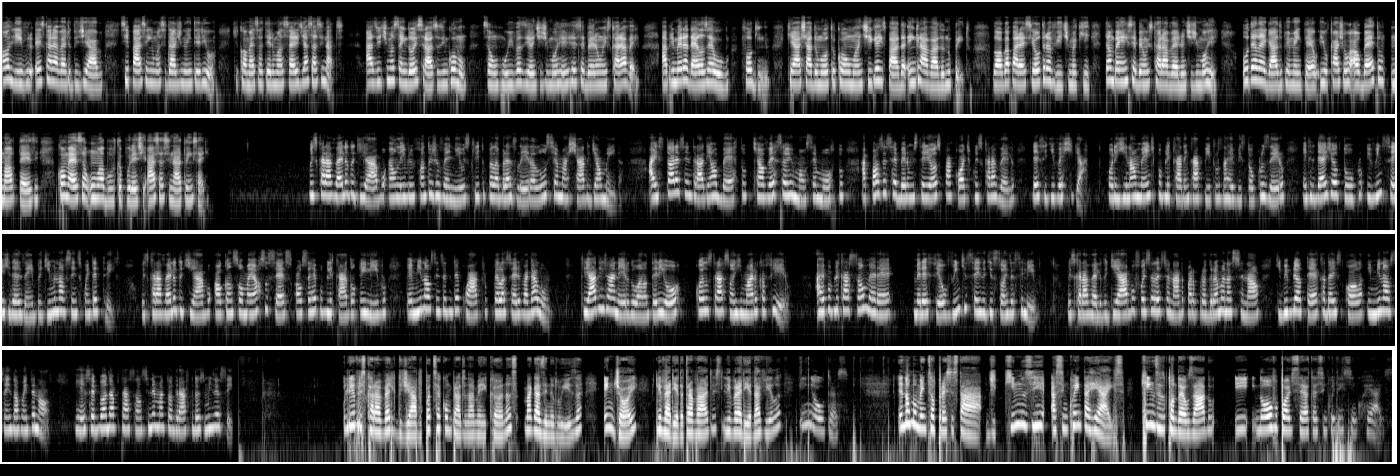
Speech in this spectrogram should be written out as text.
O livro Escaravelho do Diabo se passa em uma cidade no interior, que começa a ter uma série de assassinatos. As vítimas têm dois traços em comum: são ruivas e antes de morrer receberam um escaravelho. A primeira delas é Hugo, Foguinho, que é achado morto com uma antiga espada encravada no peito. Logo aparece outra vítima que também recebeu um escaravelho antes de morrer. O delegado Pimentel e o cachorro Alberto Maltese começam uma busca por este assassinato em série. O Escaravelho do Diabo é um livro infanto-juvenil escrito pela brasileira Lúcia Machado de Almeida. A história é centrada em Alberto, que ao ver seu irmão ser morto, após receber um misterioso pacote com escaravelho, decide investigar originalmente publicada em capítulos na revista O Cruzeiro entre 10 de outubro e 26 de dezembro de 1953. O Escaravelho do Diabo alcançou maior sucesso ao ser republicado em livro em 1974 pela série Vagalume, criada em janeiro do ano anterior com ilustrações de Mário Cafiero. A republicação mere... mereceu 26 edições desse livro. O Escaravelho do Diabo foi selecionado para o Programa Nacional de Biblioteca da Escola em 1999 e recebeu adaptação cinematográfica em 2016. O livro Escaravelho do Diabo pode ser comprado na Americanas, Magazine Luiza, Enjoy, Livraria da Travades, Livraria da Vila e em outras. E normalmente seu preço está de 15 a 50 reais. 15 quando é usado e novo pode ser até 55 reais.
